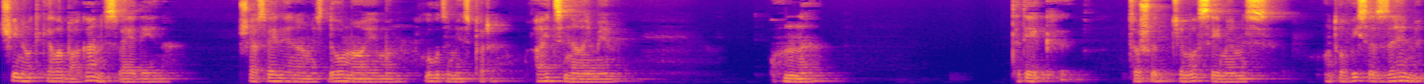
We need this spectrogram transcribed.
Šī nav tikai labā gana svētdiena. Šajā svētdienā mēs domājam un lūdzamies par aicinājumiem. Un Tad tiek caur šiem lasījumiem mēs, un to visa zeme,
